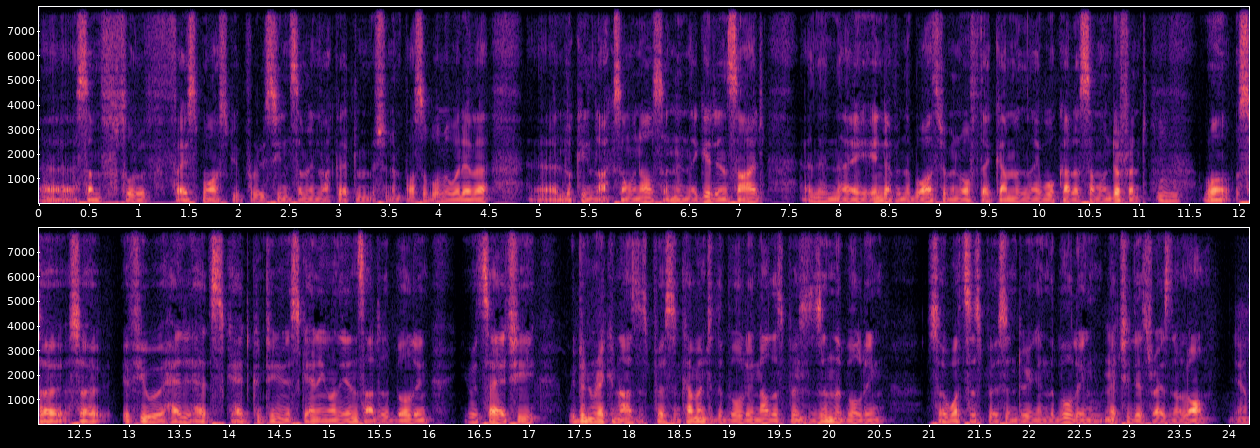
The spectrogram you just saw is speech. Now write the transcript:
uh, some sort of face mask. You've probably seen something like that in Mission Impossible or whatever, uh, looking like someone else, and then they get inside, and then they end up in the bathroom, and off they come, and they walk out as someone different. Mm. Well, so so if you had had had continuous scanning on the inside of the building, you would say actually we didn't recognize this person come into the building. Now this person's mm. in the building. So what's this person doing in the building? Mm. Actually, let's raise an alarm. Yeah.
